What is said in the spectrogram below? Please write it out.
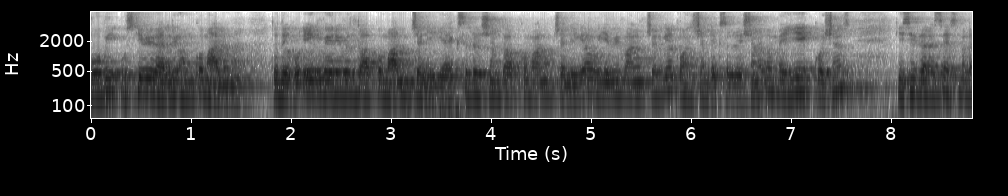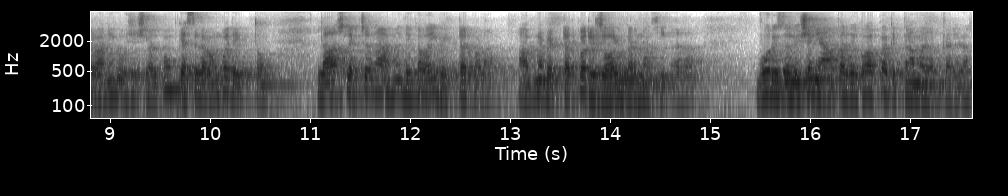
वो भी, उसकी भी वैल्यू हमको मालूम है. तो देखो, एक वेरिएबल तो आपको मालूम चली गया एक्सेलरेशन तो आपको मालूम चली गया, और ये भी मालूम चल गया कॉन्स्टेंट एक्सेलरेशन है. तो मैं ये क्वेश्चन किसी तरह से इसमें लगाने की कोशिश करता हूँ, कैसे लगाऊँगा देखता हूँ। लास्ट लेक्चर में आपने देखा भाई वेक्टर पढ़ा, आपने वेक्टर को रिजॉल्व करना सीखा था। वो रिजोल्यूशन यहाँ पर देखो आपका कितना मदद करेगा।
